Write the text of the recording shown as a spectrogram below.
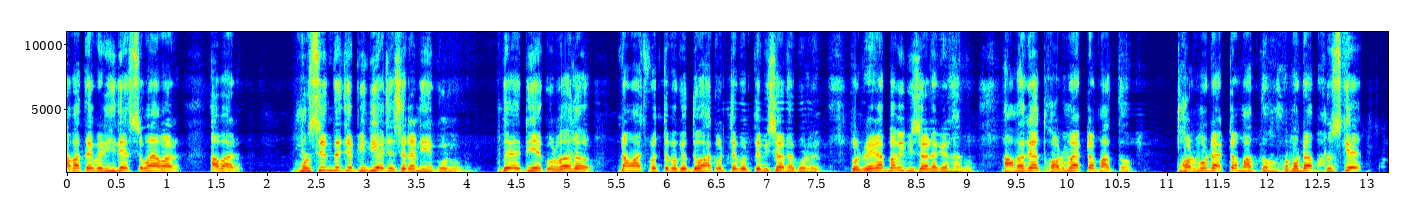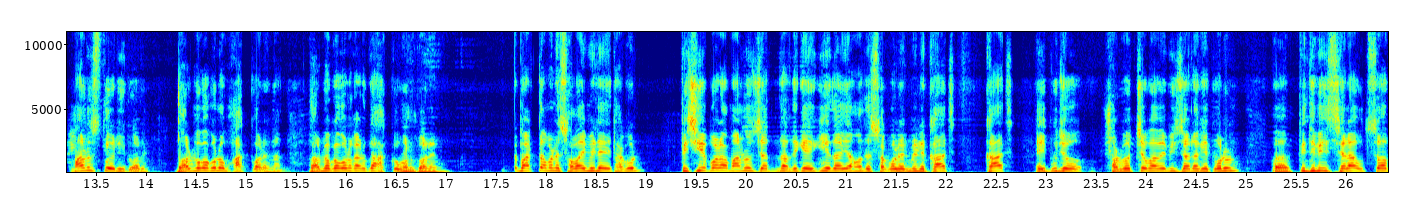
আবার দেখবেন ঈদের সময় আবার আবার মুসলিমদের যে বিধি আছে সেটা নিয়ে করব। নিয়ে করব। হয়তো নামাজ পড়তে পড়তে দোয়া করতে করতে বিষয়টা করবেন করব। এরকম ভাবেই বিষয়টাকে থাকো আমাকে ধর্ম একটা মাধ্যম। ধর্মটা একটা মাধ্যম। ধর্মটা মানুষকে মানুষ তৈরি করে। ধর্ম কখনো ভাগ করে না। ধর্ম কখনো কারোকে আক্রমণ করে না। বার্তা মানে সবাই মিলে থাকুন। পিছিয়ে পড়া মানুষ যাতে তাদেরকে এগিয়ে দেয় আমাদের সকলের মিলে কাজ কাজ। এই পুজো সর্বোচ্চভাবে বিষয়টাকে করুন। পৃথিবীর সেরা উৎসব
